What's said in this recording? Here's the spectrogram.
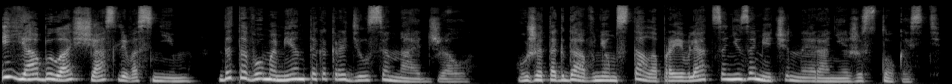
И я была счастлива с ним, до того момента, как родился Найджел. Уже тогда в нем стала проявляться незамеченная ранее жестокость.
